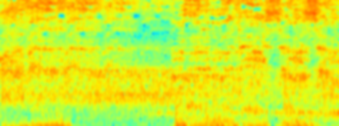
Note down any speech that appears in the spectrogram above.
Ravel. some. Ravel.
